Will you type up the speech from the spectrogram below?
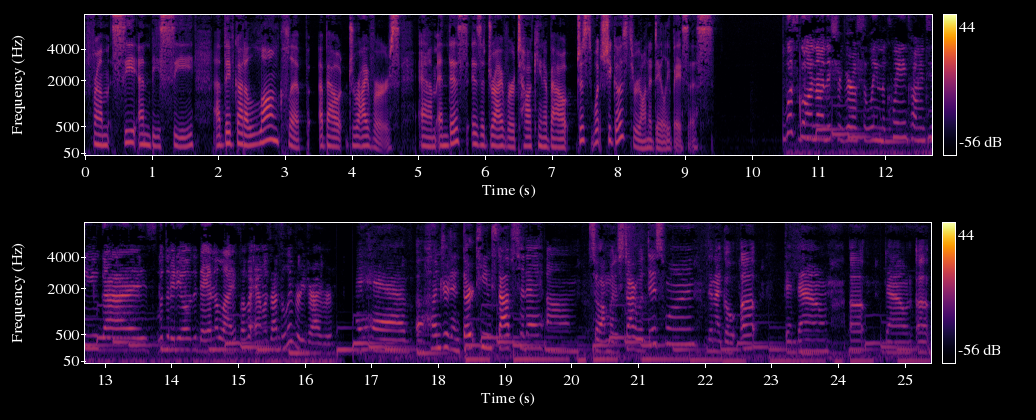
from CNBC. Uh, they've got a long clip about drivers. Um, and this is a driver talking about just what she goes through on a daily basis. What's going on? It's your girl Shalene the Queen coming to you guys with a video of the day in the life of an Amazon delivery driver. I have 113 stops today. Um, so I'm gonna start with this one, then I go up, then down, up, down, up,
